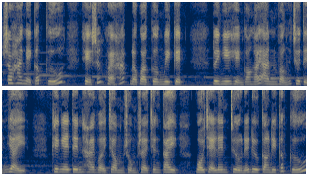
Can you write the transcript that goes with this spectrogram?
Sau 2 ngày cấp cứu, hiện sức khỏe H đã qua cơn nguy kịch. Tuy nhiên hiện con gái anh vẫn chưa tỉnh dậy. Khi nghe tin hai vợ chồng rụng rời chân tay, vội chạy lên trường để đưa con đi cấp cứu.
